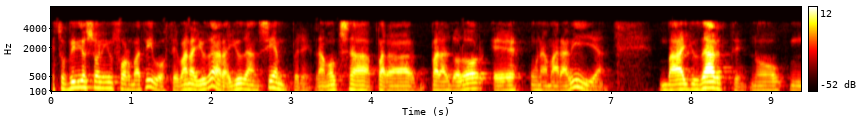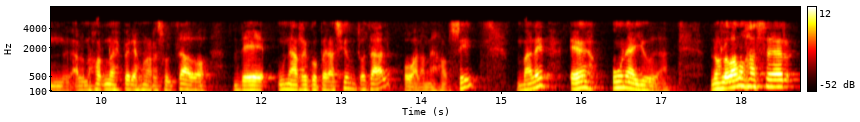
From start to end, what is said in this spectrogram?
Estos vídeos son informativos, te van a ayudar, ayudan siempre. La moxa para, para el dolor es una maravilla, va a ayudarte. No, mm, a lo mejor no esperes unos resultados de una recuperación total, o a lo mejor sí, ¿vale? Es una ayuda. Nos lo vamos a hacer,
